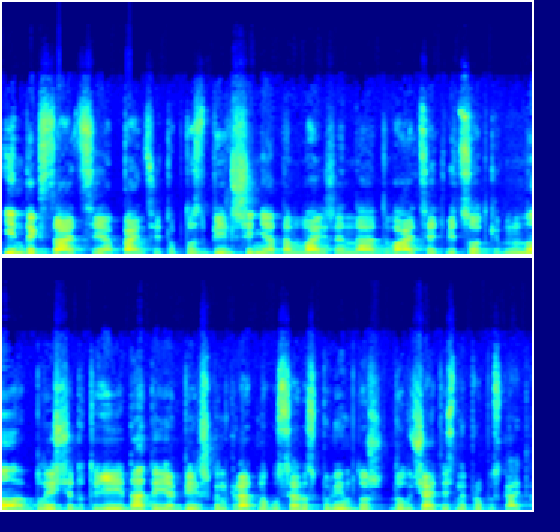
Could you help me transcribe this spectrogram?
індексація пенсій, тобто збільшення там майже на 20%. Но ближче до тієї дати я більш конкретно усе розповім, тож долучайтесь, не пропускайте.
